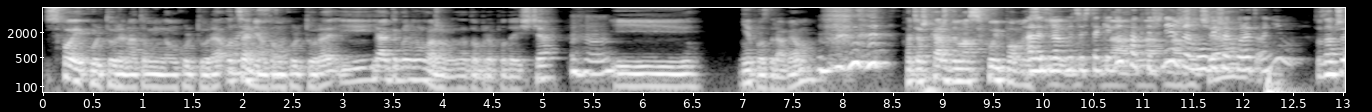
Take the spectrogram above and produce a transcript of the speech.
swojej kultury na tą inną kulturę, ocenia jasne. tą kulturę i ja tego nie uważam za dobre podejście Mhm. i nie pozdrawiam. Chociaż każdy ma swój pomysł. Ale zrobił coś takiego na- faktycznie, na, na że życie. mówisz akurat o nim? To znaczy,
